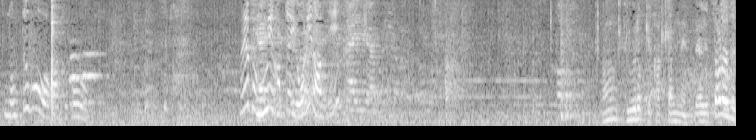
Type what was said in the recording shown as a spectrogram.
지금 너무 뜨거워가지고. 왜 이렇게 몸이 갑자기 열이 나지? 아, 더럽게 가깝네. 내가 여기 떨어져.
